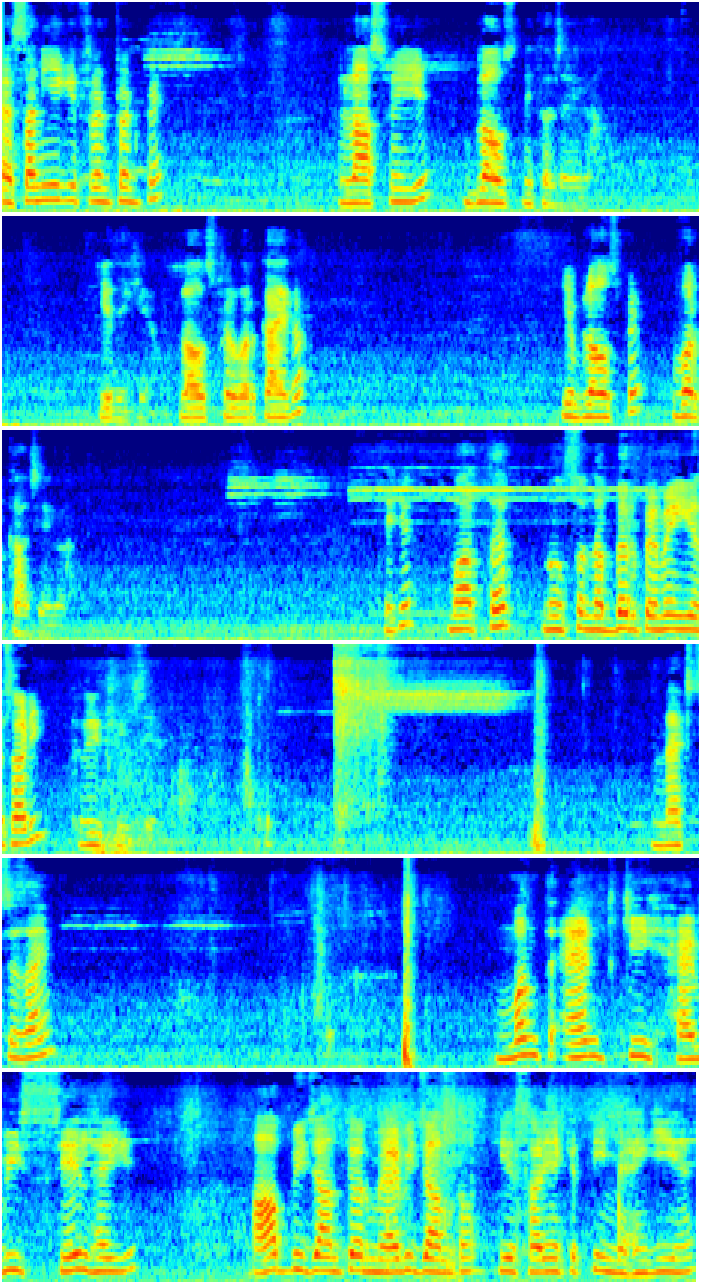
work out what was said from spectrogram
ऐसा नहीं है कि फ्रंट फ्रंट पे। लास्ट में ये ब्लाउज निकल जाएगा। ये देखिए ब्लाउज पे वर्क आएगा। ये ब्लाउज पे वर्क आ जाएगा। ठीक है? मात्र नौ सौ नब्बे रुपए में ये साड़ी खरीद लीजिए। नेक्स्ट डिज़ाइन मंथ एंड की हैवी सेल है ये। आप भी जानते हैं और मैं भी जानता हूँ कि ये साड़ियाँ कितनी महँगी हैं।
